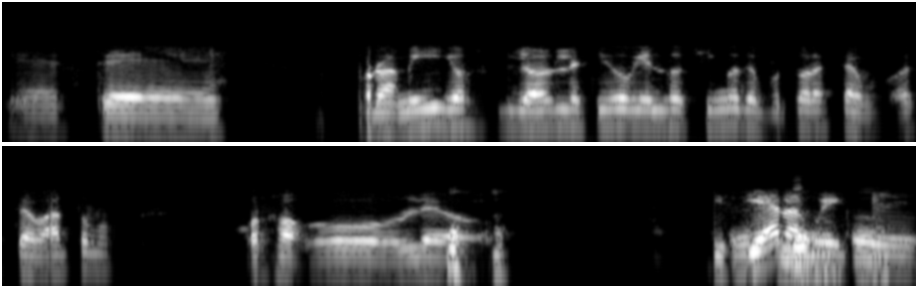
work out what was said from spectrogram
Este, por a mí, yo, yo le sigo viendo chingos de futuro a este, a este vato. Por favor, Leo. Quisiera, güey, que.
